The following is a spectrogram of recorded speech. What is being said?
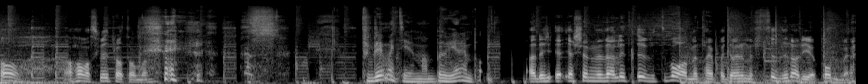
Åh, Jaha, vad ska vi prata om då? Problemet är hur man börjar en podd. Ja, det, jag känner mig väldigt utvald med tanke på att jag är nummer fyra du gör podd med.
